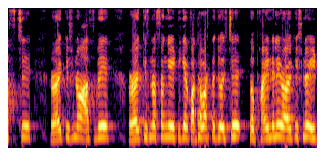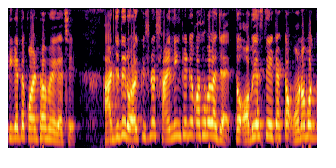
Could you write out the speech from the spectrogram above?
আসছে, রয়কৃষ্ণ আসবে, রয়কৃষ্ণর সঙ্গে এটিকে কথাবার্তা চলছে, তো ফাইনালি রয়কৃষ্ণ এটিকেতে কনফার্ম হয়ে গেছে। আর যদি রয়কৃষ্ণ শাইনিং নিয়ে কথা বলা যায়, তো অবভিয়াসলি এটা একটা অনবদ্য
